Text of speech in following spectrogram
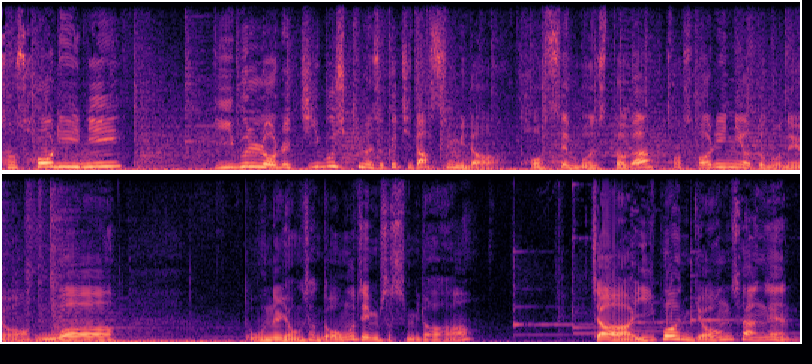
저 서린이 니블러를 찌부시키면서 끝이 났습니다. 더 센 몬스터가 저 서린이었던 거네요. 우와. 오늘 영상 너무 재밌었습니다 자 이번 영상은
